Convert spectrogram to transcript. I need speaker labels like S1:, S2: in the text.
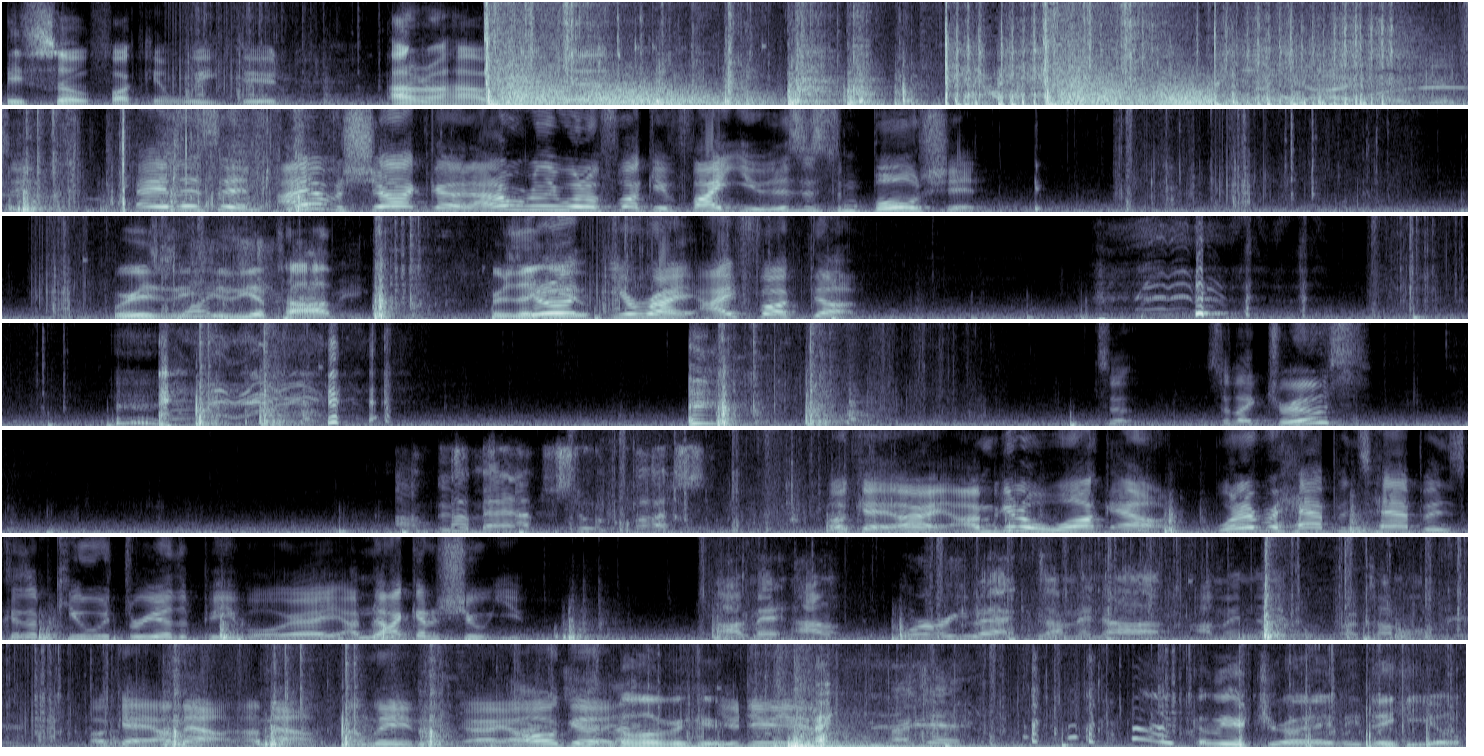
S1: He's so fucking weak, dude. I don't know how he did that.
S2: Hey, listen, I have a shotgun. I don't really want to fucking fight you. This is some bullshit.
S1: Where is he? Is he up top? Or is that
S2: you? Know
S1: you?
S2: You're right. I fucked up. so, so like truce?
S3: I'm good, man. I'm just doing quests.
S2: Okay, all right. I'm gonna walk out. Whatever happens, happens, cause I'm queued with three other people. All right. I'm not gonna shoot you.
S3: I'm in. I'm, where are you at? Cause I'm in. Uh, I'm in the tunnel over here.
S2: Okay, I'm out. I'm out. I'm leaving. All right. All good.
S1: Come over here.
S2: You do you.
S1: Come here, Troy. I need to heal.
